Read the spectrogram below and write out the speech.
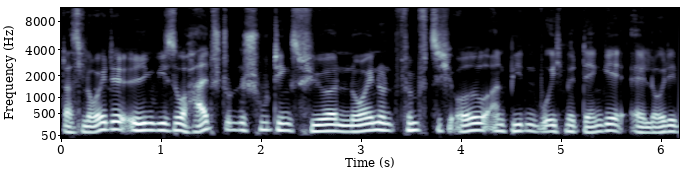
dass Leute irgendwie so Halbstunden-Shootings für 59 Euro anbieten, wo ich mir denke, ey Leute,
